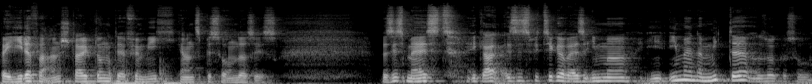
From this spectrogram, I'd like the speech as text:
bei jeder Veranstaltung, der für mich ganz besonders ist. Das ist meist, egal, es ist witzigerweise immer, immer in der Mitte, also so,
